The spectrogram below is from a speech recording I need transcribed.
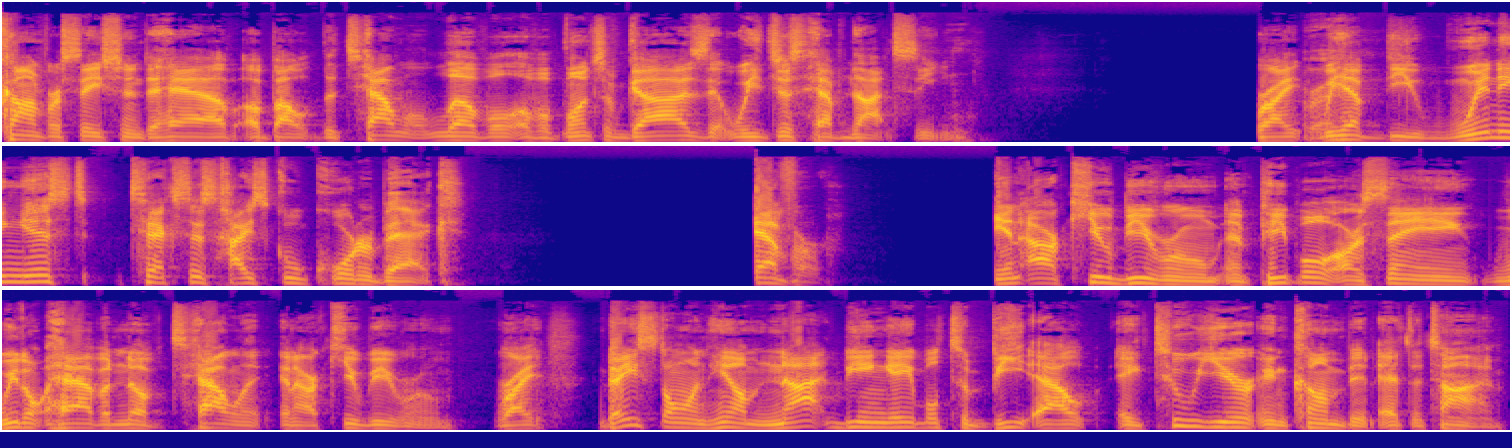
conversation to have about the talent level of a bunch of guys that we just have not seen. Right? We have the winningest Texas high school quarterback ever in our QB room, and people are saying we don't have enough talent in our QB room, right? Based on him not being able to beat out a two year incumbent at the time.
